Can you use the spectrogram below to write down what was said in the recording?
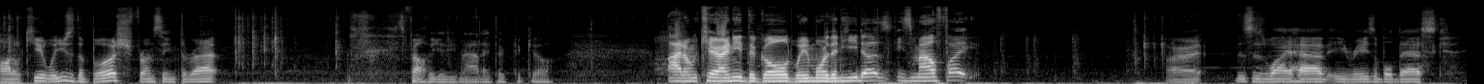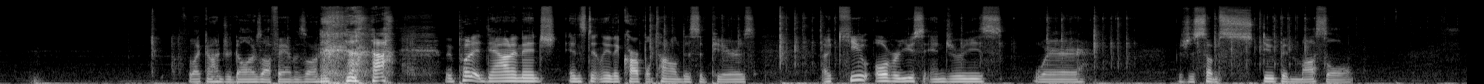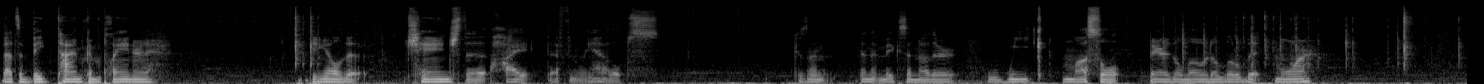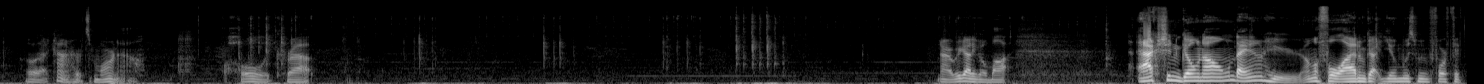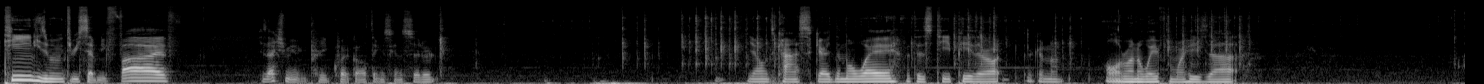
auto Q. We'll use the bush Front unseen threat. He's probably gonna be mad I took the kill. I don't care. I need the gold way more than he does. He's Malphite. Alright. This is why I have a raisable desk for like $100 off Amazon. we put it down an inch, instantly the carpal tunnel disappears. Acute overuse injuries where there's just some stupid muscle that's a big time complainer. Being able to change the height definitely helps. Because then, then it makes another weak muscle bear the load a little bit more. Oh, that kind of hurts more now. Holy crap. Alright, we gotta go bot. Action going on down here. I'm a full item. Got Youmuu's moving 415. He's moving 375. He's actually moving pretty quick, all things considered. Yomu's kind of scared them away with his TP. They're all, they're gonna all run away from where he's at.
